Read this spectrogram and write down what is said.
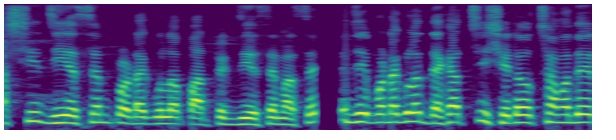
আশি জিএসএম প্রোডাক্টগুলো পারফেক্ট জিএসএম আছে। যে প্রোডাক্টগুলো দেখাচ্ছি, সেটা হচ্ছে আমাদের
